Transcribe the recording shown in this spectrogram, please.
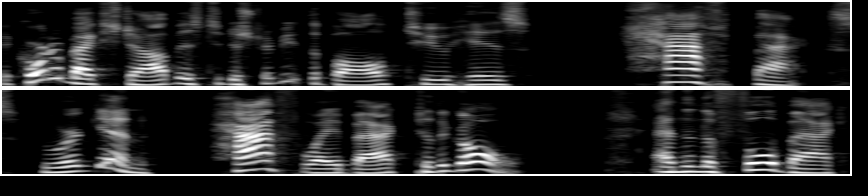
The quarterback's job is to distribute the ball to his halfbacks, who are again halfway back to the goal. And then the fullback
